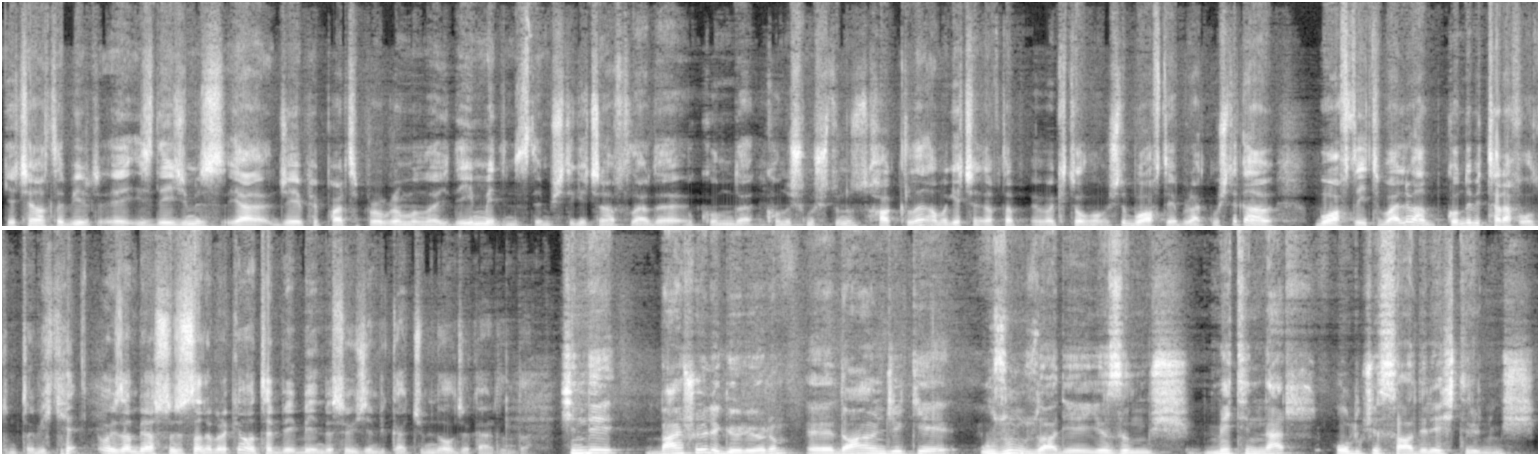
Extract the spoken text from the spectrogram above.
Geçen hafta bir e, izleyicimiz ya CHP parti programına değinmediniz demişti. Geçen haftalarda bu konuda konuşmuştunuz. Haklı ama geçen hafta vakit olmamıştı. Bu haftaya bırakmıştık ama bu hafta itibariyle ben bu konuda bir taraf oldum tabii ki. O yüzden biraz sözü sana bırakayım ama tabii benim de söyleyeceğim birkaç cümle olacak ardında. Şimdi ben şöyle görüyorum. e, Daha önceki uzun uzadıya yazılmış metinler oldukça sadeleştirilmiş.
